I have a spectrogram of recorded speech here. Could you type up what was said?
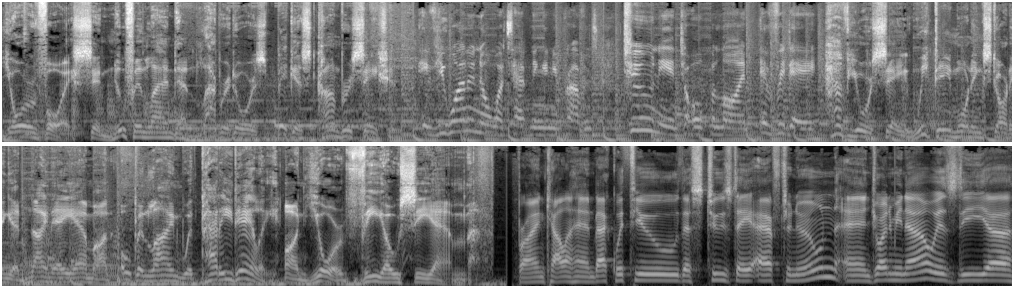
Your voice in Newfoundland and Labrador's biggest conversation. If you want to know what's happening in your province, tune in to Open Line every day. Have your say weekday morning starting at 9 a.m. on Open Line with Paddy Daly on your VOCM. Brian Callahan back with you this Tuesday afternoon. And joining me now is the uh,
